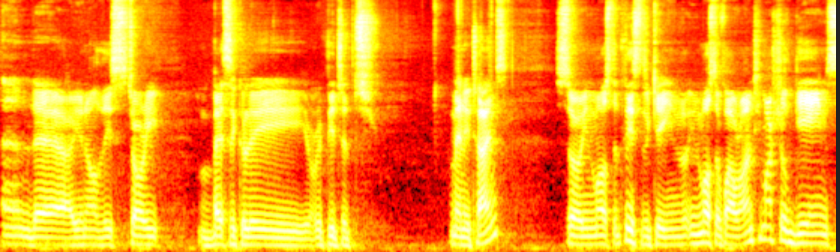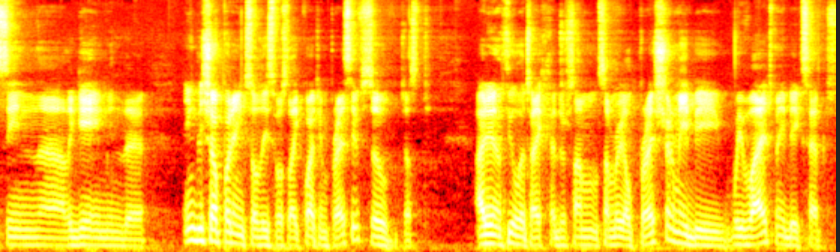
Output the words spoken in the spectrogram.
And uh, you know, this story basically repeated many times. So in most, at least okay, in, in most of our anti-Marshall games, in uh, the game in the English opening, so this was like quite impressive. So just I didn't feel that I had some some real pressure. Maybe White, maybe except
